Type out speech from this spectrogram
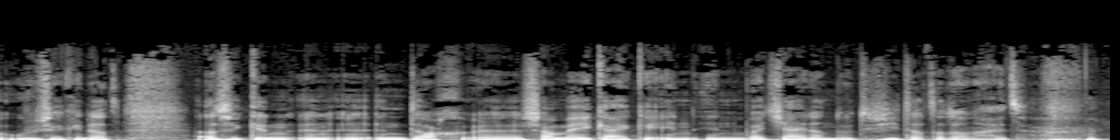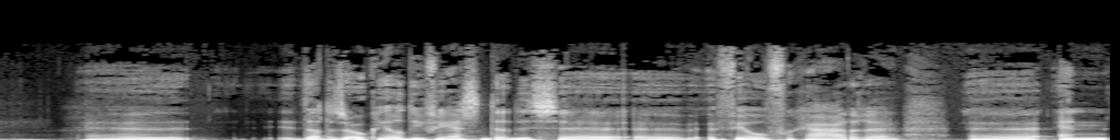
hoe zeg je dat? Als ik een, een, een dag zou meekijken in, in wat jij dan doet, hoe ziet dat er dan uit? dat is ook heel divers. Dat is uh, veel vergaderen uh, en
